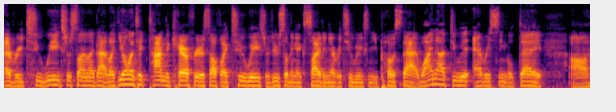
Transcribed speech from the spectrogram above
every two weeks or something like that. Like you only take time to care for yourself like two weeks or do something exciting every two weeks and you post that. Why not do it every single day? Uh,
